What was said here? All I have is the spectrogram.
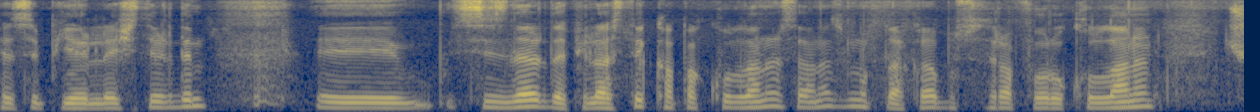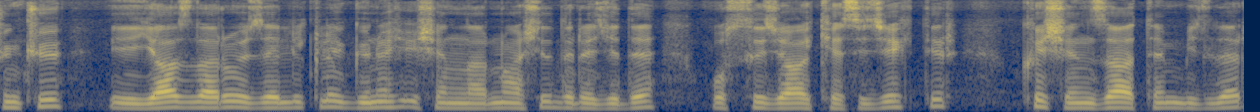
kesip yerleştirdim. Ee, sizler de plastik kapak kullanırsanız mutlaka bu straforu kullanın. Çünkü e, yazları özellikle güneş ışınlarını aşırı derecede o sıcağı kesecektir. Kışın zaten bizler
